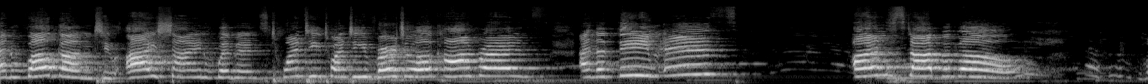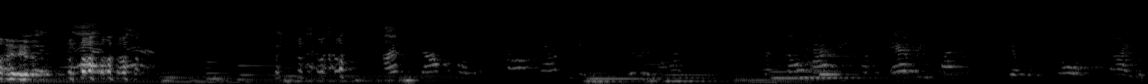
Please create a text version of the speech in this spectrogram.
And welcome to I Shine Women's 2020 virtual conference. And the theme is Unstoppable. Unstoppable. We're so happy. Women, we're so happy for everyone to be here. We're so excited.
